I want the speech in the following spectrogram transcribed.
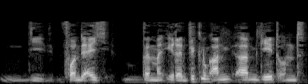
die, von der ich, wenn man ihre Entwicklung an, angeht und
